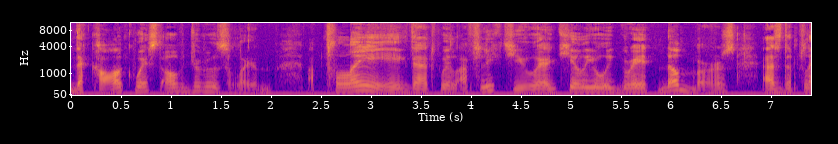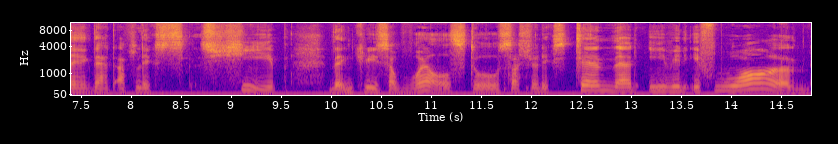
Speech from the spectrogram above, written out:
the conquest of Jerusalem, a plague that will afflict you and kill you in great numbers, as the plague that afflicts sheep, the increase of wealth to such an extent that even if one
